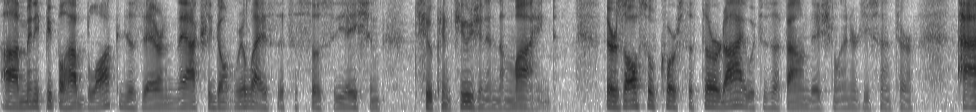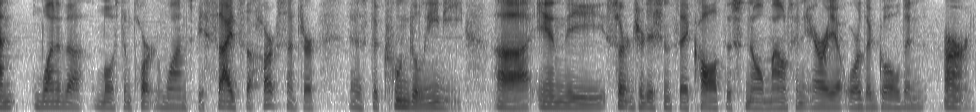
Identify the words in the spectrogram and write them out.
Uh, many people have blockages there and they actually don't realize its association to confusion in the mind. There's also, of course, the third eye, which is a foundational energy center. And one of the most important ones besides the heart center is the Kundalini. Uh, in the certain traditions, they call it the Snow Mountain area or the Golden Urn.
